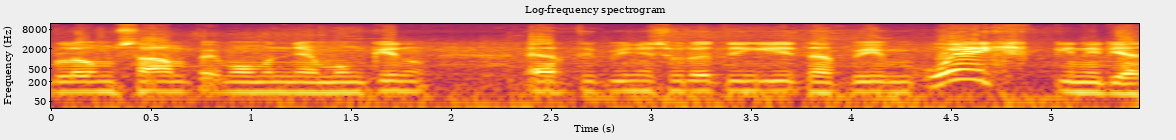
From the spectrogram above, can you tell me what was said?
Belum sampai momennya. Mungkin RTP nya sudah tinggi tapi Wih ini dia.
